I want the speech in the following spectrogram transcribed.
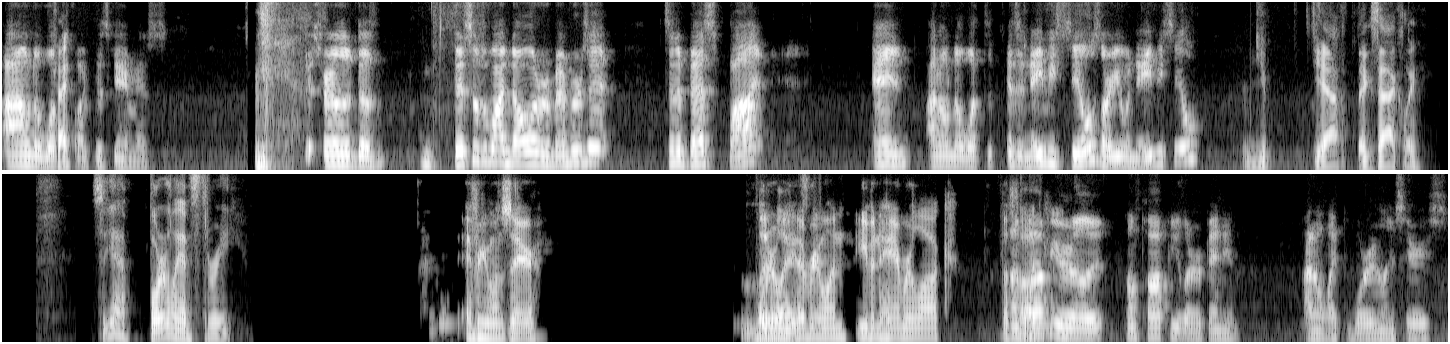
I don't know what Okay. the fuck this game is. This trailer does. This is why no one remembers it. It's in the best spot, and I don't know what. The, is it Navy SEALs? Are you a Navy SEAL? you, yeah, exactly. So yeah, Borderlands 3. Everyone's there. Literally everyone, even Hammerlock. The fuck? Unpopular, unpopular opinion. I don't like the Borderlands series.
